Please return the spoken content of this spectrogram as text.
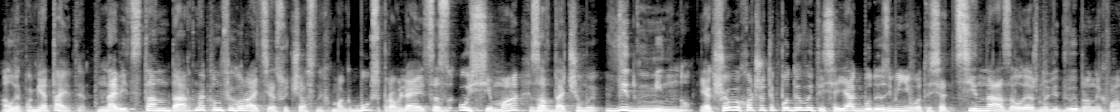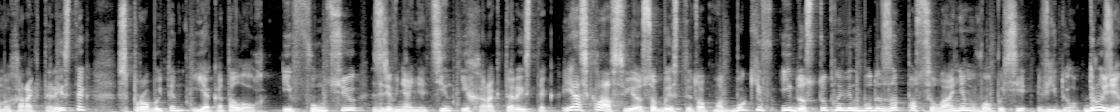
Але пам'ятайте, навіть стандартна конфігурація сучасних MacBook справляється з усіма завдачами відмінно. Якщо ви хочете подивитися, як буде змінюватися ціна залежно від вибраних вами характеристик, спробуйте є каталог і функцію зрівняння цін і характеристик. Я склав свій особистий топ макбуків, і доступний він буде за посиланням в описі відео. Друзі,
